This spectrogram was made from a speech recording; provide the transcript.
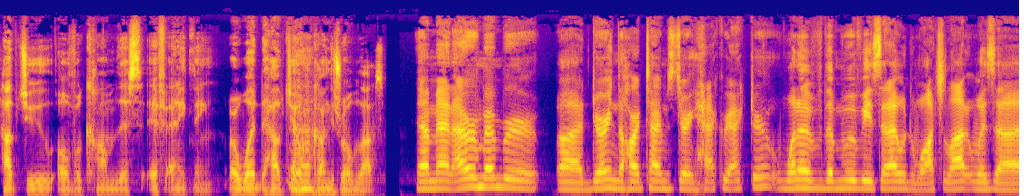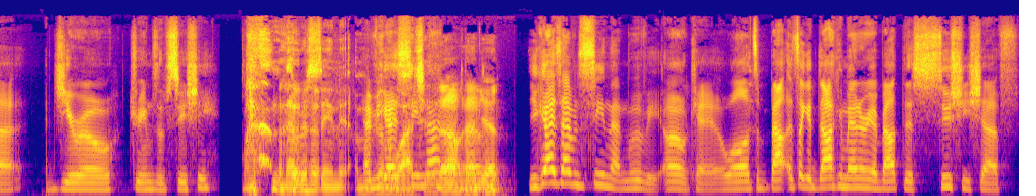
helped you overcome this, if anything, or what helped you Uh-huh. overcome these roadblocks? Yeah, man. I remember uh, during the hard times during Hack Reactor, one of the movies that I would watch a lot was uh, Jiro Dreams of Sushi. Never seen it. I'm Have you gonna guys watch seen it. that? No, not yet. You guys haven't seen that movie? Okay. Well, it's about it's like a documentary about this sushi chef.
